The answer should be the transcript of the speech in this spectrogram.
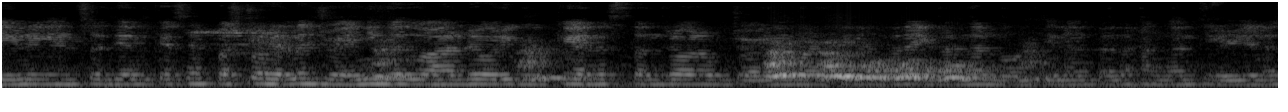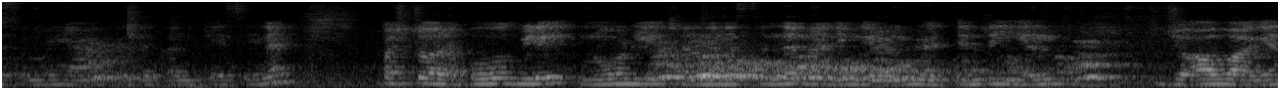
ಏನು ಸದ್ಯ ಅಂತ ಕೇಸಿ ಫಸ್ಟ್ ಅವರೆಲ್ಲ ಜಾಯ್ನಿಂಗ್ ಅದು ಆಲ್ರೆ ಅವ್ರಿಗೆ ಓಕೆ ಅನಿಸ್ತಂದ್ರೆ ಅವ್ರಿಗೆ ಜಾಯ್ನ್ ಮಾಡ್ತೀನಿ ಅಂತಾರೆ ಇಲ್ಲಾಂದ್ರೆ ನೋಡ್ತೀನಿ ಅಂತಂದ್ರೆ ಹಂಗಂತ ಹೇಳಿಲ್ಲ ಸುಮ್ಮನೆ ಯಾಕೆ ಅಂತ ಕೇಸಿನ ಫಸ್ಟ್ ಅವ್ರ ಹೋಗ್ಲಿ, ನೋಡ್ಲಿ ಚೆನ್ನಾಗಿ ಅನಿಸ್ತಂದ್ರೆ ನಾನು ನಿಮ್ಗೆ ಹೇಳಿ ಹೇಳ್ತೀನಿ ರೀ. ಎಲ್ಲಿ ಜಾಬ್ ಆಗ್ಯ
